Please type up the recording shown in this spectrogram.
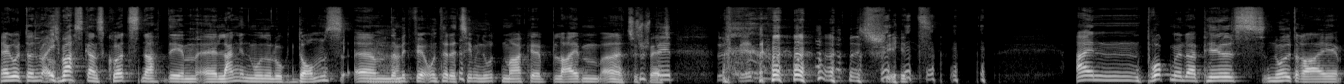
Ja gut, dann ich mach's ganz kurz nach dem äh, langen Monolog Doms, ähm, ja. damit wir unter der 10 Minuten Marke bleiben. Äh, zu, zu spät. spät. Shit. Ein Bruckmüller Pilz 03,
